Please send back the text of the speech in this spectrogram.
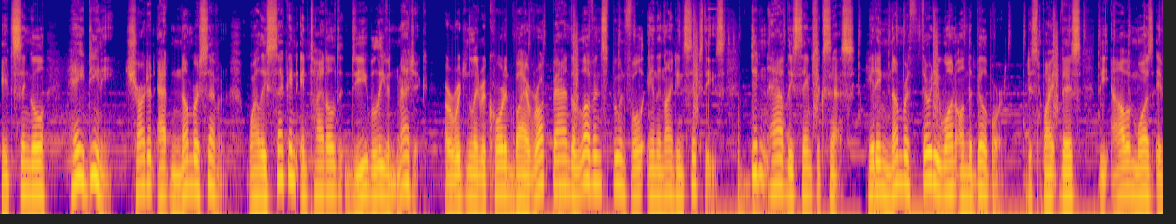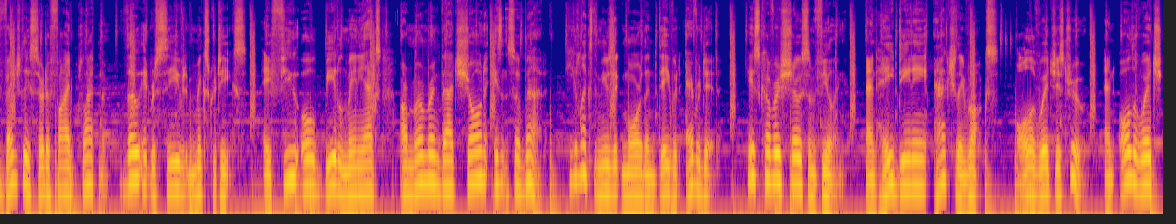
its single Hey Deanie charted at number 7, while a second entitled Do You Believe in Magic, originally recorded by rock band The Lovin' Spoonful in the 1960s, didn't have the same success, hitting number 31 on the Billboard. Despite this, the album was eventually certified platinum, though it received mixed critiques. A few old Beatle maniacs are murmuring that Shaun isn't so bad. He likes the music more than David ever did. His covers show some feeling, and Hey Deanie actually rocks, all of which is true, and all of which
